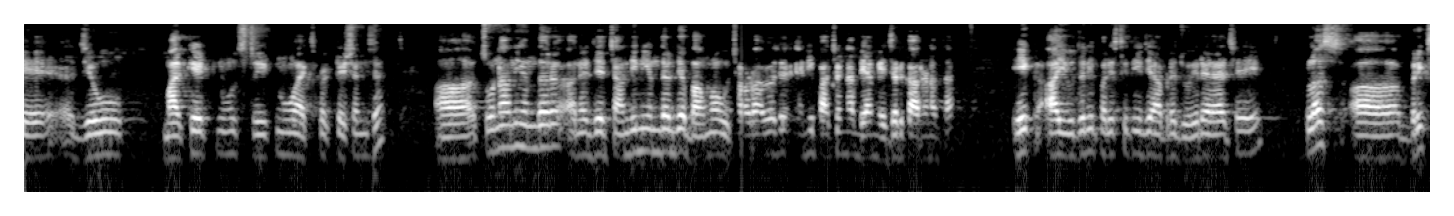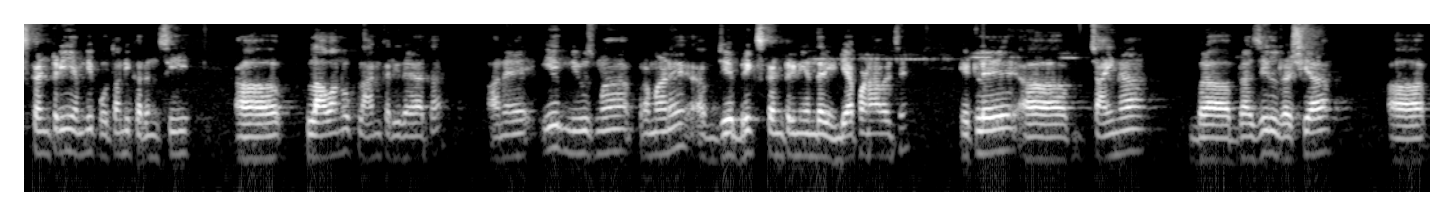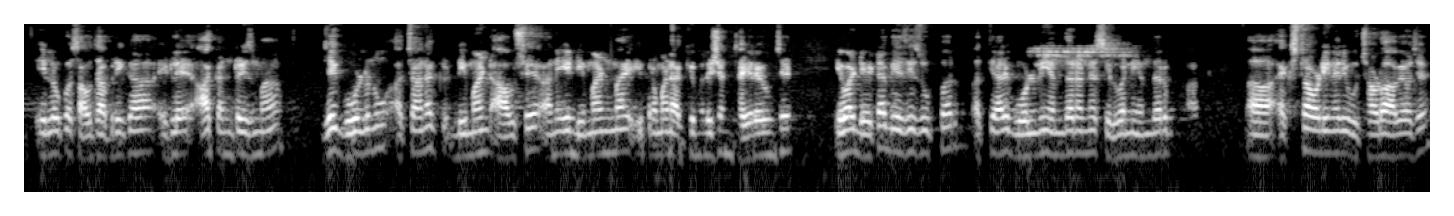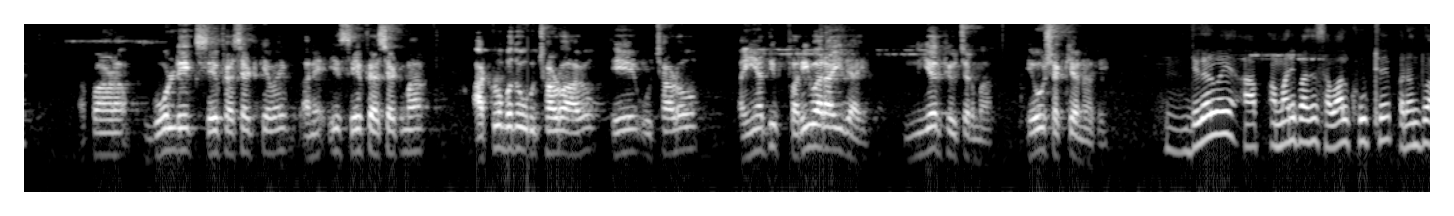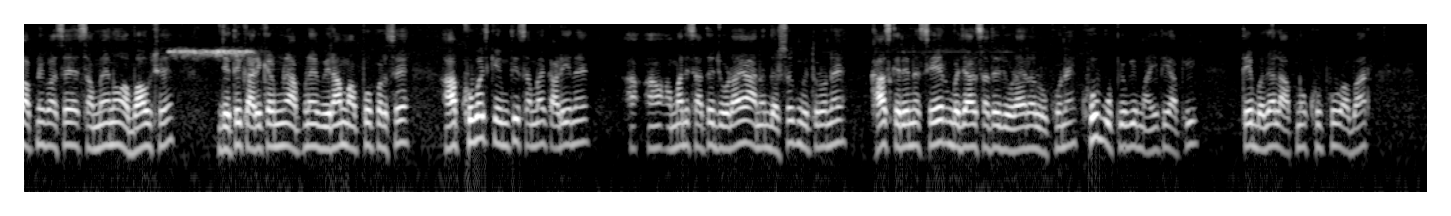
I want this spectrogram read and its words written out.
જેવું માર્કેટનું, સ્ટ્રીટનું એક્સપેક્ટેશન છે. સોનાની અંદર અને જે ચાંદીની અંદર જે ભાવમાં ઉછાળો આવ્યો છે, એની પાછળના બે મેજર કારણ હતા. એક, આ યુદ્ધની પરિસ્થિતિ જે આપણે જોઈ રહ્યા છે પ્લસ બ્રિક્સ કન્ટ્રી એમની પોતાની કરન્સી લાવવાનો પ્લાન કરી રહ્યા હતા. અને એ ન્યૂઝમાં પ્રમાણે જે બ્રિક્સ કન્ટ્રીની અંદર ઇન્ડિયા પણ આવે છે, એટલે ચાઇના બ્રાઝિલ, રશિયા એ લોકો સાઉથ આફ્રિકા એટલે આ કન્ટ્રીઝમાં જે ગોલ્ડનું અચાનક ડિમાન્ડ આવશે અને એ ડિમાન્ડમાં એ પ્રમાણે એક્યુમ્યુલેશન થઈ રહ્યું છે. એવા ડેટા બેઝિસ ઉપર અત્યારે ગોલ્ડની અંદર અને સિલ્વરની અંદર એક્સ્ટ્રા ઓર્ડિનરી ઉછાળો આવ્યો છે. પણ ગોલ્ડ એક સેફ એસેટ કહેવાય અને એ સેફ એસેટમાં આટલો બધો ઉછાળો આવ્યો. એ ઉછાળો અહીંયાથી ફરીવાર આવી જાય નિયર ફ્યુચરમાં એવું શક્ય નથી. જીગરભાઈ, આપ અમારી પાસે સવાલ ખૂબ છે, પરંતુ આપણી પાસે સમયનો અભાવ છે, જેથી કાર્યક્રમને આપણે વિરામ આપવો પડશે. આપ ખૂબ જ કિંમતી સમય કાઢીને અમારી સાથે જોડાયા અને દર્શક મિત્રોને, ખાસ કરીને શેર બજાર સાથે જોડાયેલા લોકોને ખૂબ ઉપયોગી માહિતી આપી. તે બદલ આપનો ખૂબ ખૂબ આભાર.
